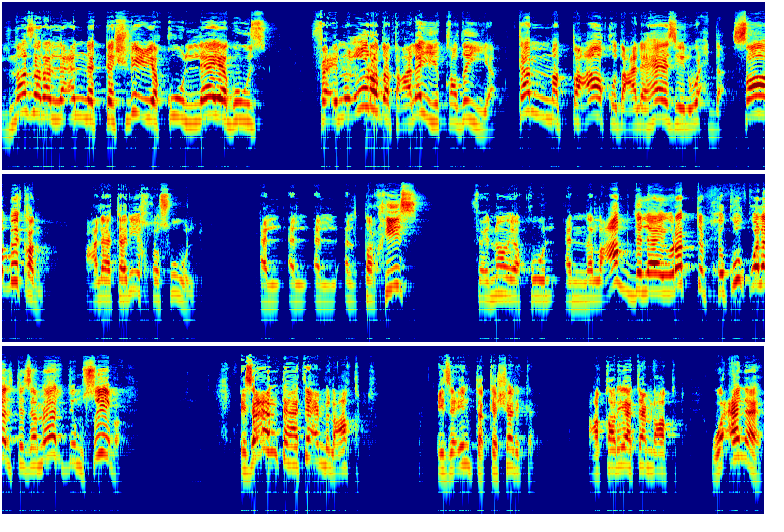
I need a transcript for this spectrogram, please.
نظرا لأن التشريع يقول لا يجوز فإن عرضت عليه قضية تم التعاقد على هذه الوحدة سابقا على تاريخ حصول ال- ال- ال- الترخيص فإنه يقول أن العقد لا يرتب حقوق ولا التزامات دي مصيبة. إذا أنت هتعمل عقد إذا أنت كشركة عقارية هتعمل عقد وأنا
